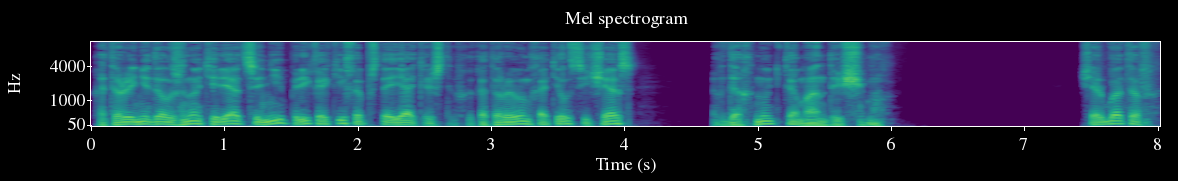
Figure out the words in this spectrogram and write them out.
которое не должно теряться ни при каких обстоятельствах, и которое он хотел сейчас вдохнуть командующему. Щербатов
